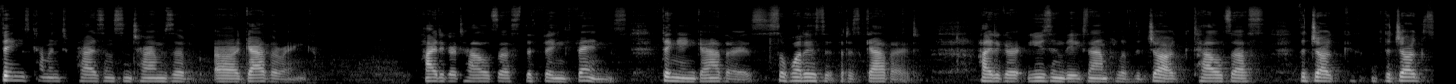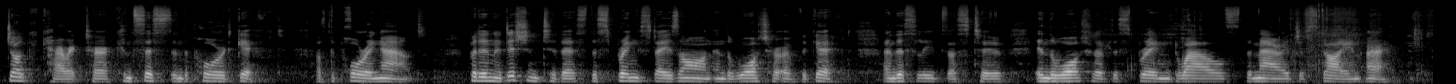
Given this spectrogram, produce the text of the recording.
things come into presence in terms of uh, gathering. Heidegger tells us the thing things, thinging gathers. So, what is it that is gathered? Heidegger, using the example of the jug, tells us the jug, the jug's jug character consists in the poured gift, of the pouring out. But in addition to this, the spring stays on in the water of the gift, and this leads us to in the water of the spring dwells the marriage of sky and earth.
